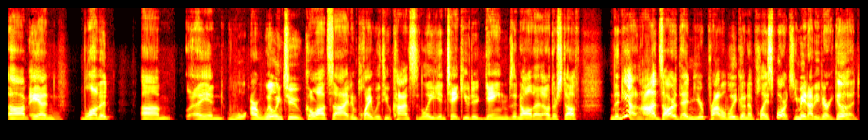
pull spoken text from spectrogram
um, and Mm-hmm. love it. Um, and w- are willing to go outside and play with you constantly and take you to games and all that other stuff, then yeah, Mm-hmm. odds are then you're probably going to play sports. You may not be very good,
